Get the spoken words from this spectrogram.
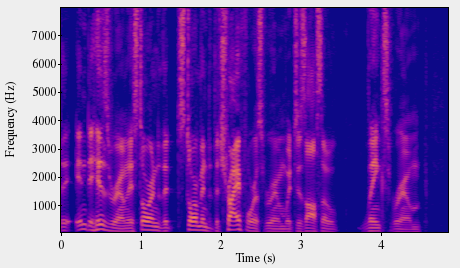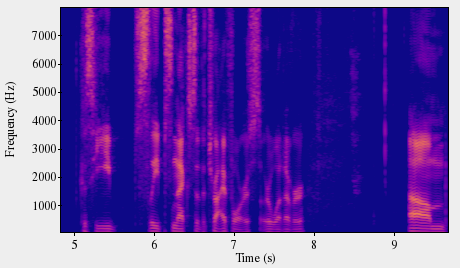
the, into his room. They storm into the storm into the Triforce room, which is also Link's room because he sleeps next to the Triforce or whatever. Um,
